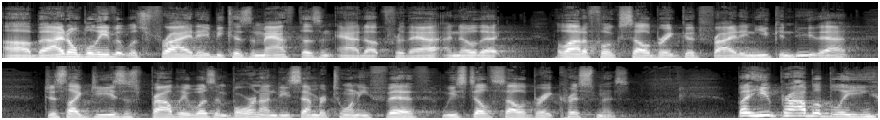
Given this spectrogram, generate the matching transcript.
uh, but I don't believe it was Friday because the math doesn't add up for that. I know that a lot of folks celebrate Good Friday, and you can do that. Just like Jesus probably wasn't born on December 25th, we still celebrate Christmas. But he probably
